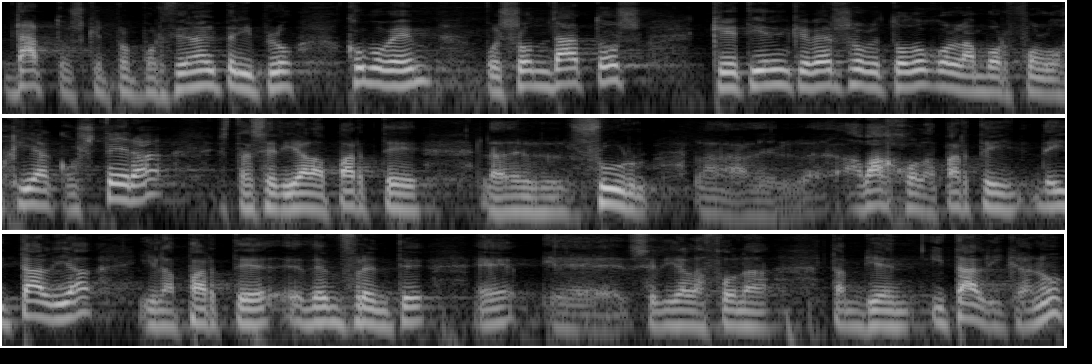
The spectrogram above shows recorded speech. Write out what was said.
datos que proporciona el periplo, como ven, pues son datos que tienen que ver sobre todo con la morfología costera, esta sería la parte, la del sur, la del, abajo la parte de Italia y la parte de enfrente eh, sería la zona también itálica. ¿no?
